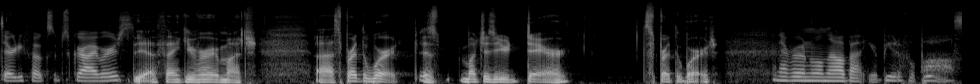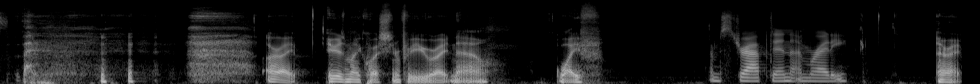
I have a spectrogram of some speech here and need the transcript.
Dirty folk subscribers. Yeah, thank you very much. Uh, spread the word as much as you dare. Spread the word. And everyone will know about your beautiful balls. All right. Here's my question for you right now, wife. I'm strapped in. I'm ready. All right.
